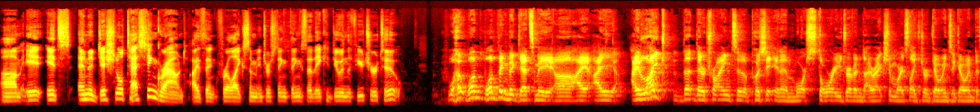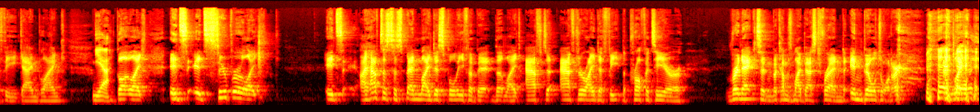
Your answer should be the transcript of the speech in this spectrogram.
Um, it, it's an additional testing ground, I think, for like some interesting things that they could do in the future too. One one one thing that gets me, uh, I I I like that they're trying to push it in a more story driven direction, where it's like you're going to go and defeat Gangplank, Yeah, but like it's it's super like it's I have to suspend my disbelief a bit that like after after I defeat the profiteer, Renekton becomes my best friend in Bilgewater. Like,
